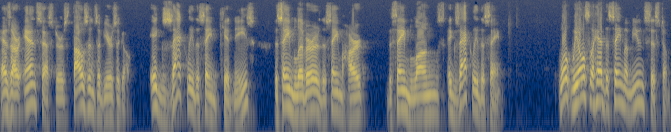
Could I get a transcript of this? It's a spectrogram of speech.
as our ancestors thousands of years ago, exactly the same kidneys, the same liver, the same heart, the same lungs, exactly the same. Well, we also had the same immune system.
